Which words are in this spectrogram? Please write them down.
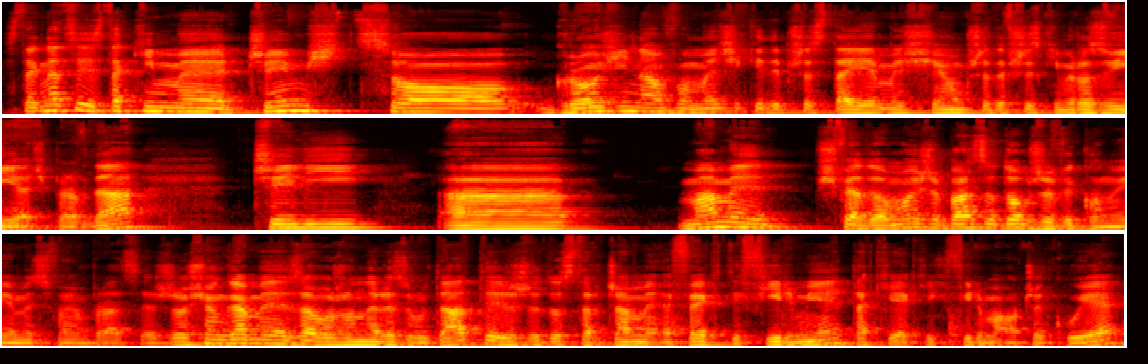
Stagnacja jest takim e, czymś, co grozi nam w momencie, kiedy przestajemy się przede wszystkim rozwijać, prawda? Czyli e, mamy świadomość, że bardzo dobrze wykonujemy swoją pracę, że osiągamy założone rezultaty, że dostarczamy efekty firmie, takie jakich firma oczekuje.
